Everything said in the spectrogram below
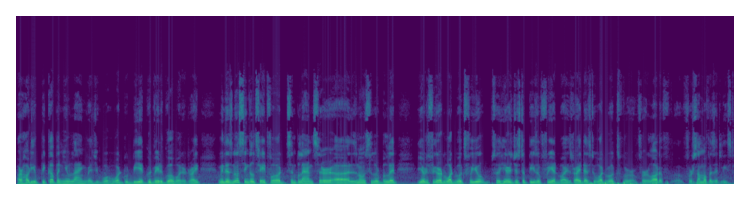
or how do you pick up a new language? What, what, would be a good way to go about it right? I mean there's no single straightforward simple answer uh, there's no silver bullet. You have to figure out what works for you. So here's just a piece of free advice right as to what works for for a lot of for some of us at least.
